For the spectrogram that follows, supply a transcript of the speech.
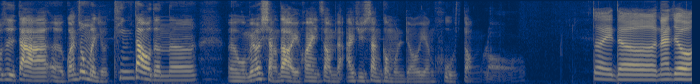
或是大家呃观众们有听到的呢，呃我没有想到，也欢迎在我们的 IG 上跟我们留言互动喽。对的，那就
